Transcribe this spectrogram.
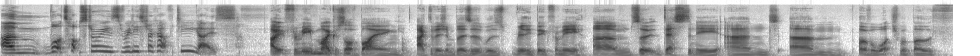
um, what top stories really struck out to you guys? I, for me, Microsoft buying Activision Blizzard was really big for me. Um, so Destiny and um, Overwatch were both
